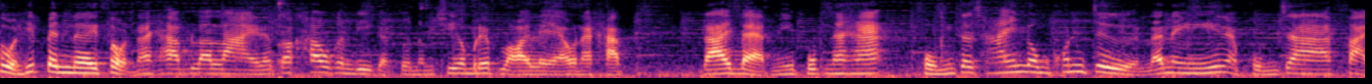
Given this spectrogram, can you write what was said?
ส่วนที่เป็นเนยสดนะครับ ละลายแล้วก็เข้ากันดีกับตัวน้ำเชื่อมเรียบร้อยแล้วนะครับ ได้แบบนี้ปุ๊บนะฮะผมจะใช้นมข้นจืด และในนี้เนี่ยผมจะใส่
